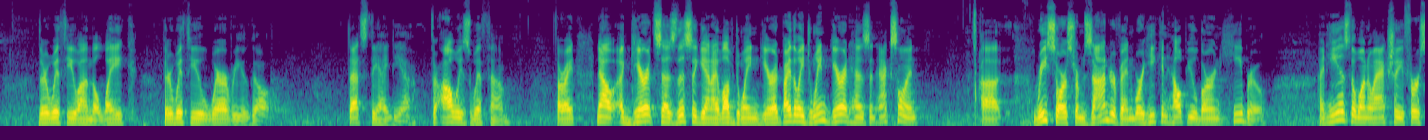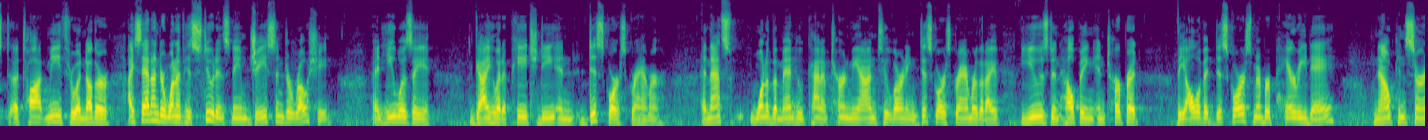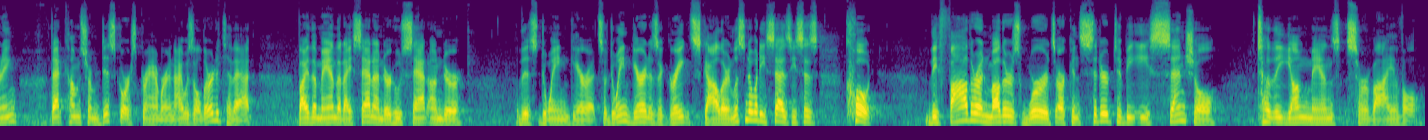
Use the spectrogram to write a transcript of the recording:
They're with you on the lake. They're with you wherever you go. That's the idea. They're always with them. All right. Now, uh, Garrett says this again. I love Duane Garrett. By the way, Duane Garrett has an excellent uh, resource from Zondervan where he can help you learn Hebrew. And he is the one who actually first uh, taught me through another. I sat under one of his students named Jason DeRoshi, and he was a guy who had a PhD in discourse grammar. And that's one of the men who kind of turned me on to learning discourse grammar that I used in helping interpret the Olivet Discourse. Remember peri de? Now concerning. That comes from discourse grammar, and I was alerted to that by the man that I sat under, who sat under this Duane Garrett. So Duane Garrett is a great scholar, and listen to what he says. He says, quote, the father and mother's words are considered to be essential to the young man's survival.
